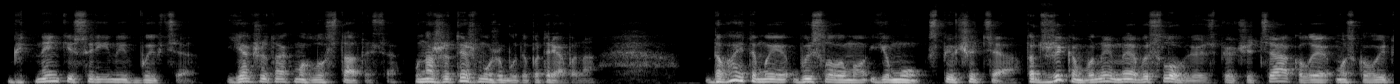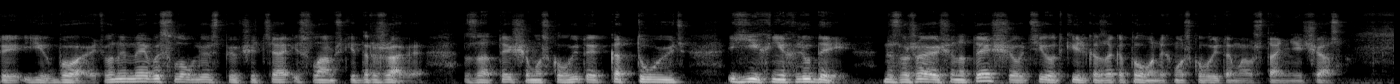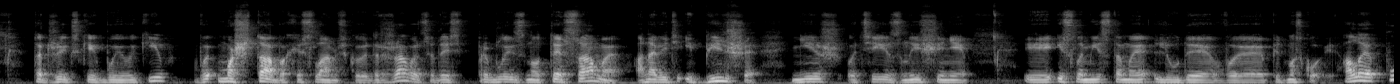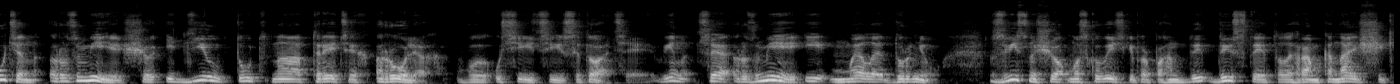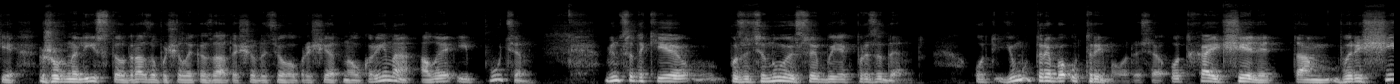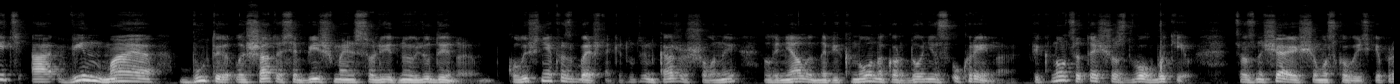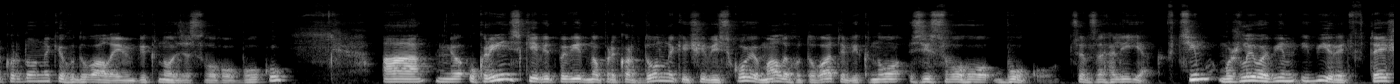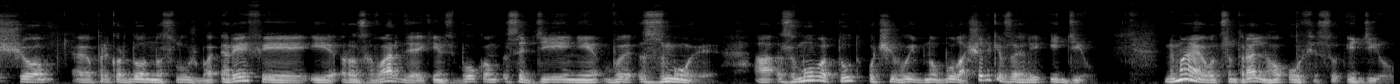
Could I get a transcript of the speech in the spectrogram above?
Бідненький серійний вбивця. Як же так могло статися? У нас же теж може бути потряпина. Давайте ми висловимо йому співчуття. Таджикам вони не висловлюють співчуття, коли московити їх вбивають. Вони не висловлюють співчуття ісламській державі за те, що московити катують їхніх людей, незважаючи на те, що ці от кілька закатованих московитами останній час таджикських бойовиків в масштабах ісламської держави це десь приблизно те саме, а навіть і більше, ніж оці знищені і ісламістами люди в Підмосков'ї. Але Путін розуміє, що іділ тут на третіх ролях в усій цій ситуації. Він це розуміє і меле дурню. Звісно, що московицькі пропагандисти, телеграм-канальщики, журналісти одразу почали казати, що до цього причетна Україна, але і Путін він все-таки позиціонує себе як президент. От йому треба утримуватися. От хай челядь там верещить, а він має бути лишатися більш-менш солідною людиною. Колишні ФСБшники. Тут він каже, що вони линяли на вікно на кордоні з Україною. Вікно це те, що з двох боків. Це означає, що московицькі прикордонники годували їм вікно зі свого боку. А українські, відповідно, прикордонники чи військові мали готувати вікно зі свого боку. Це взагалі як? Втім, можливо, він і вірить в те, що е, прикордонна служба Ерефії і Росгвардія якимсь боком задіяні в змові. А змова тут очевидно була. Що таке взагалі іділ? Немає от центрального офісу іділ,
